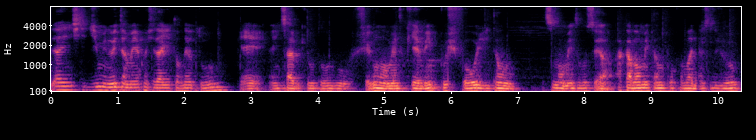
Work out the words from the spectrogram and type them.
A gente diminui também a quantidade de torneio turbo, é, a gente sabe que o turbo chega um momento que é bem push forward, então nesse momento você acaba aumentando um pouco a variância do jogo.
